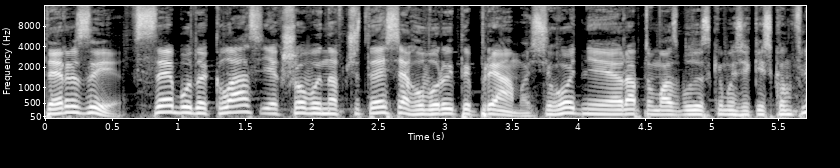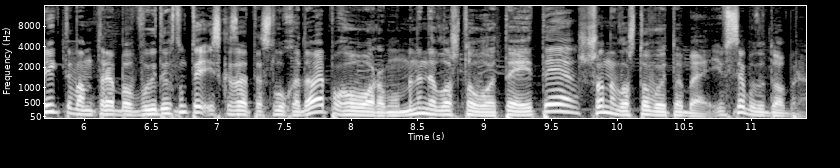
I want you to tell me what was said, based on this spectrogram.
Терези, все буде клас, якщо ви навчитеся говорити прямо. Сьогодні раптом у вас буде з кимось якийсь конфлікт, вам треба видихнути і сказати: слухай, давай поговоримо. Мене не влаштовує те і те, що не влаштовує тебе, і все буде добре.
